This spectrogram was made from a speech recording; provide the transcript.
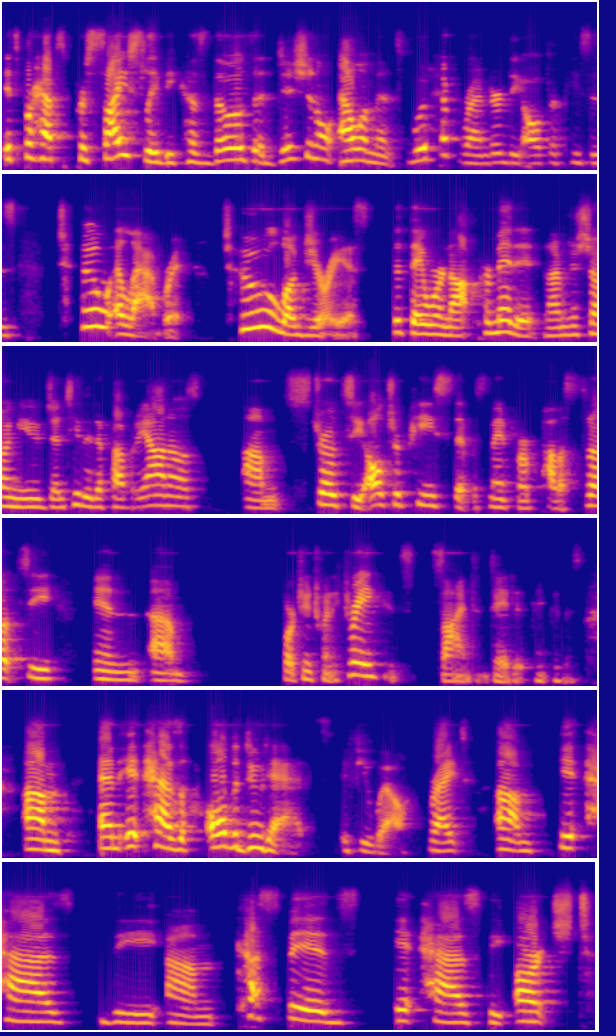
It's perhaps precisely because those additional elements would have rendered the altarpieces too elaborate, too luxurious, that they were not permitted. And I'm just showing you Gentile da Fabriano's um, Strozzi altarpiece that was made for Palla Strozzi in um, 1423. It's signed and dated, thank goodness. Um, and it has all the doodads, if you will, right? Um, it has the um, cuspids, it has the arched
